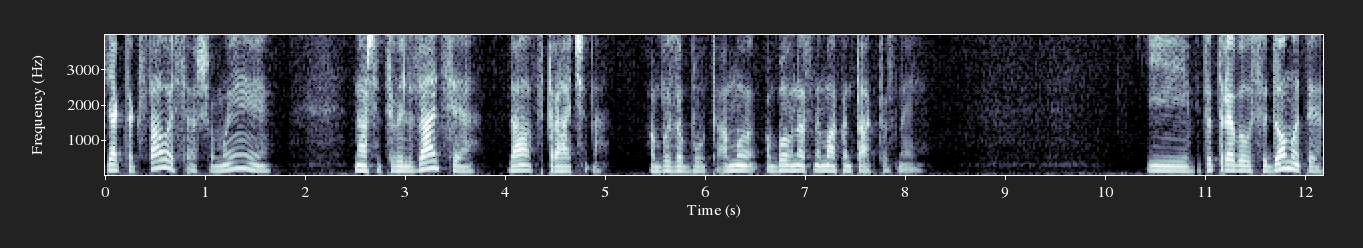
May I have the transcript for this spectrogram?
як так сталося, що ми, наша цивілізація да, втрачена або забута, або, або в нас нема контакту з нею. І, і тут треба усвідомити,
